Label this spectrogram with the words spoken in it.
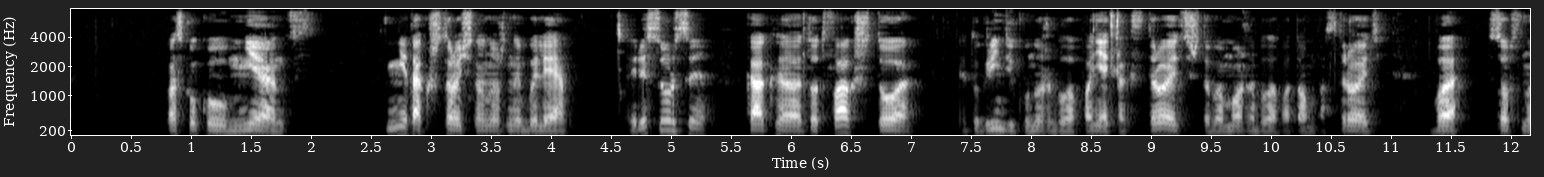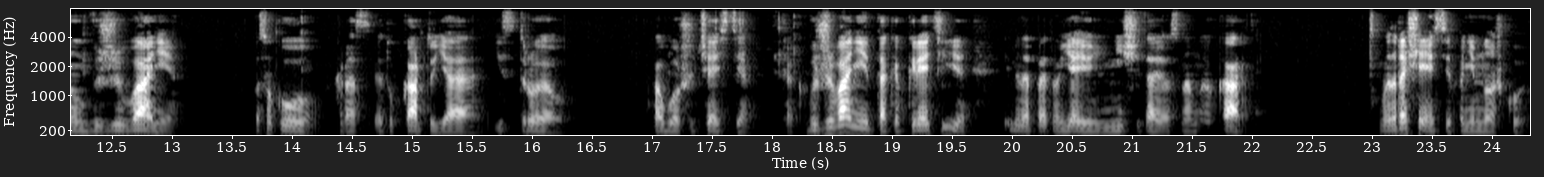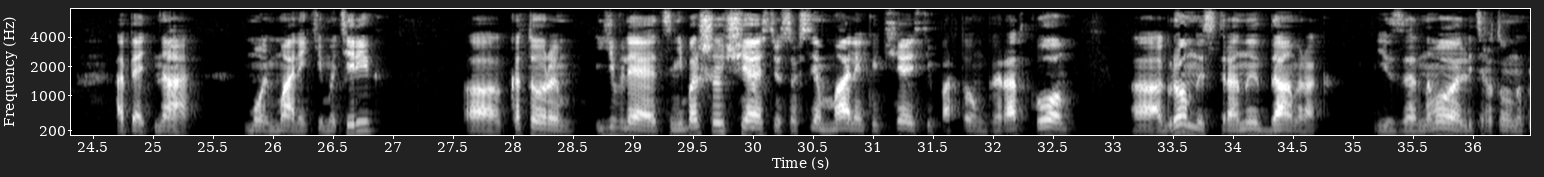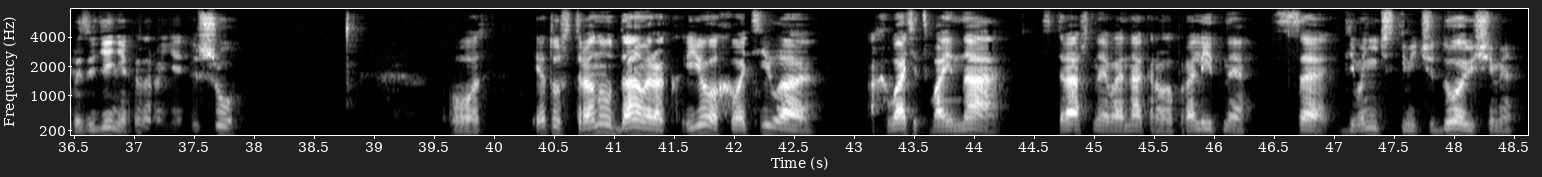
поскольку мне не так уж срочно нужны были ресурсы, как э, тот факт, что эту гриндику нужно было понять, как строить, чтобы можно было потом построить в собственном выживании. Поскольку как раз эту карту я и строил по большей части как в выживании, так и в креативе, именно поэтому я ее не считаю основной картой. Возвращаемся понемножку опять на мой маленький материк. А, которым является небольшой частью, совсем маленькой частью, портовым городком а, огромной страны Дамрак. Из одного литературного произведения, которое я пишу. Вот. Эту страну Дамрак, ее охватила, охватит война, страшная война кровопролитная с демоническими чудовищами,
